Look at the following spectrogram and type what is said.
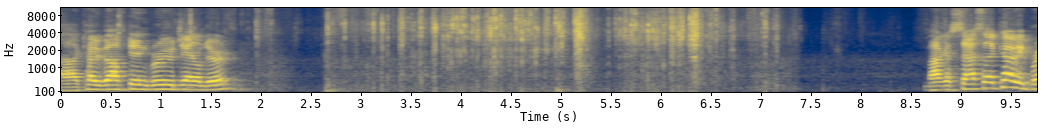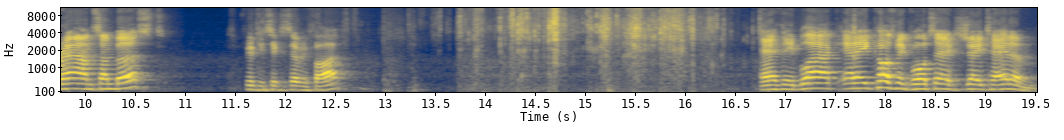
Uh, Kobe Bufkin, Groove, Jalen Duren. Marcus Sasser, Kobe Brown, Sunburst. 56 to 75. Anthony Black, and a Cosmic Vortex, Jay Tatum.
